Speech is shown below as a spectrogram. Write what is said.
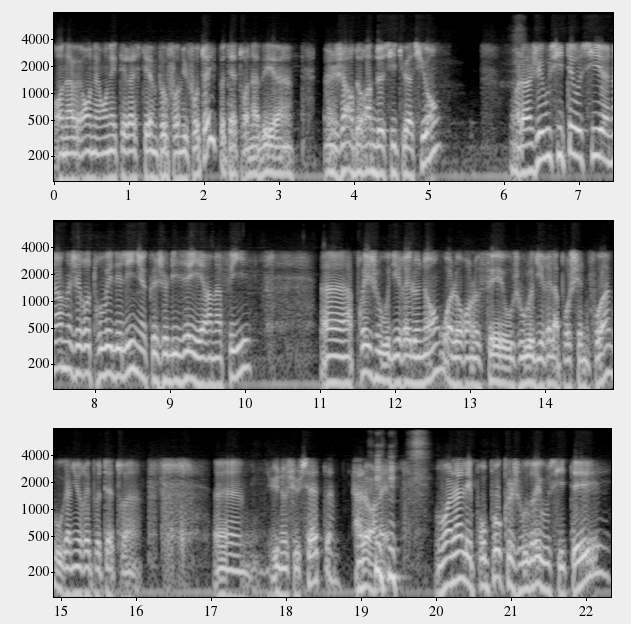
on, a, on, a- on était resté un peu au fond du fauteuil. Peut-être on avait un, genre de rente de situation. Voilà. Je vais vous citer aussi un homme. J'ai retrouvé des lignes que je lisais hier à ma fille. Euh, après, je vous dirai le nom, ou alors on le fait, ou je vous le dirai la prochaine fois. Vous gagnerez peut-être euh, une sucette. Alors, voilà les propos que je voudrais vous citer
